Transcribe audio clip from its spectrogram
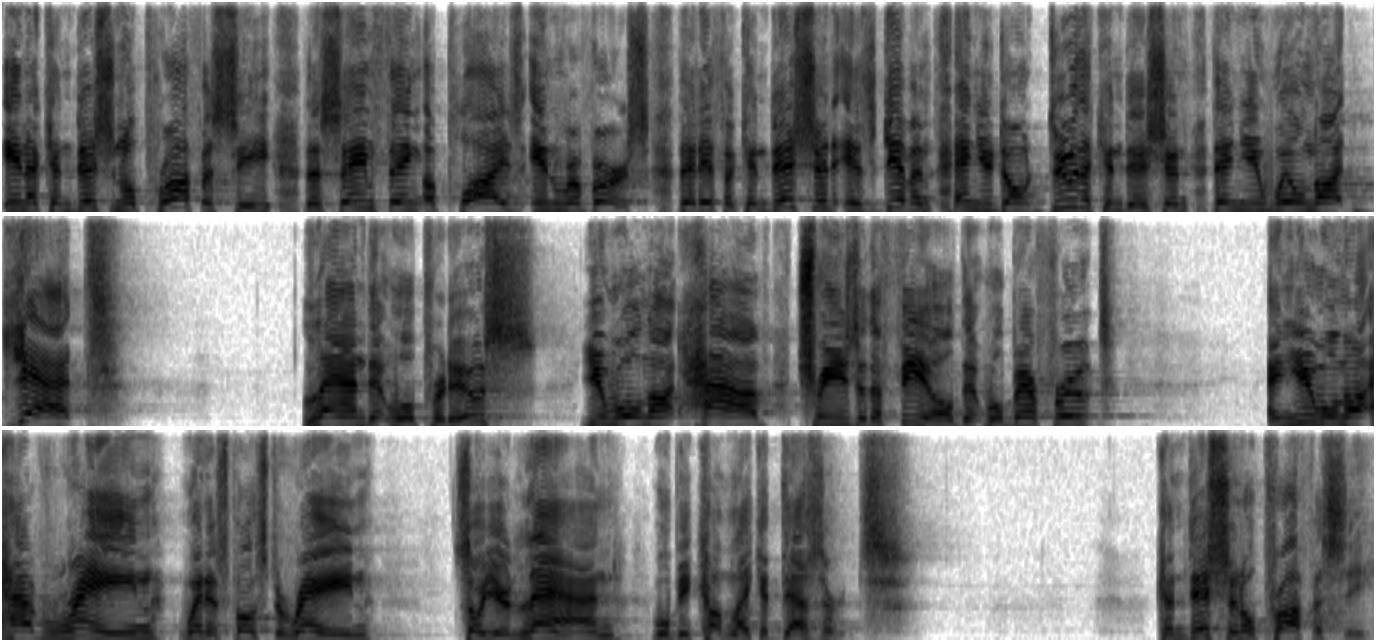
In a conditional prophecy, the same thing applies in reverse that if a condition is given and you don't do the condition, then you will not get land that will produce. You will not have trees of the field that will bear fruit and you will not have rain when it's supposed to rain, so your land will become like a desert. Conditional prophecy,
